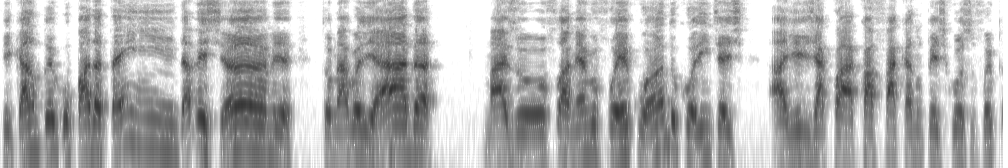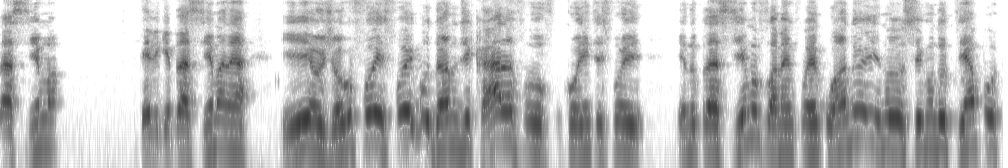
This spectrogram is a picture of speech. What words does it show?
ficaram preocupados até em dar vexame, tomar goleada, mas o Flamengo foi recuando, o Corinthians ali já com a, com a faca no pescoço foi para cima, teve que ir para cima, né? E o jogo foi, foi mudando de cara, o Corinthians foi indo para cima, o Flamengo foi recuando, e no segundo tempo,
